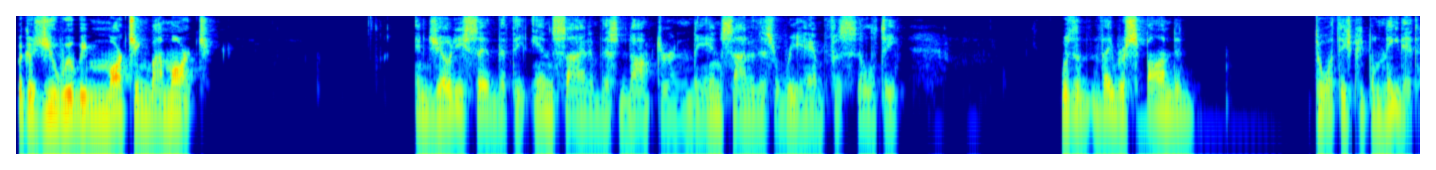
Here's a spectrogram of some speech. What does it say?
because you will be marching by March. And Jody said that the inside of this doctor and the inside of this rehab facility was that they responded to what these people needed.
